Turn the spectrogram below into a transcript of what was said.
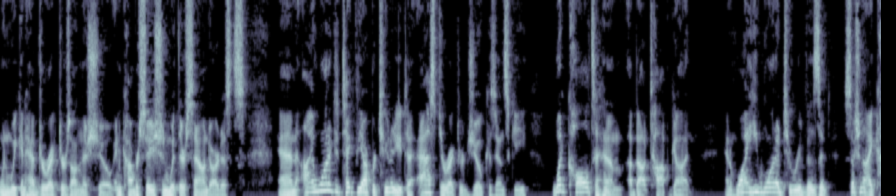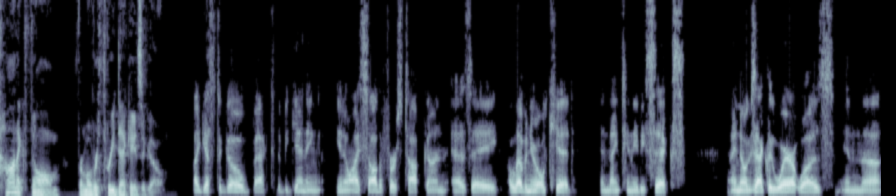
when we can have directors on this show in conversation with their sound artists. And I wanted to take the opportunity to ask director Joe Kosinski what called to him about Top Gun and why he wanted to revisit such an iconic film from over three decades ago. I guess to go back to the beginning, you know, I saw the first Top Gun as a 11 year old kid in 1986. I know exactly where it was in the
